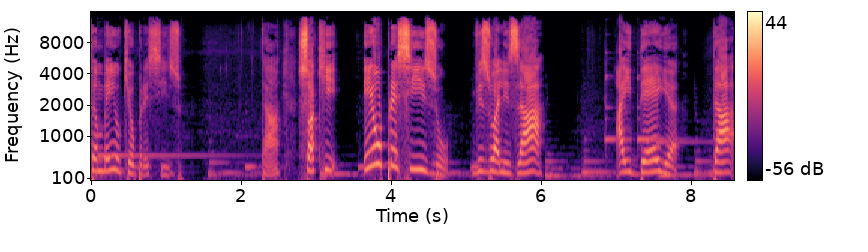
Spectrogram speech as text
também o que eu preciso, tá? Só que eu preciso visualizar a ideia da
